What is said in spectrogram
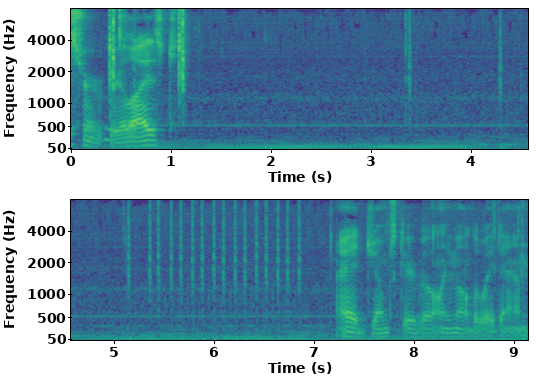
just realized. I had jump scare volume all the way down.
